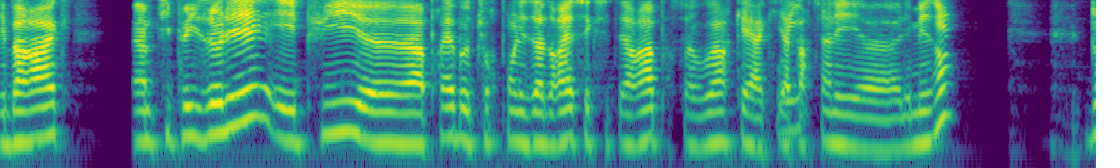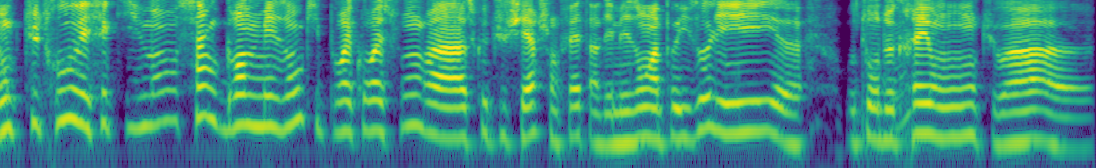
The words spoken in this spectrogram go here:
les baraques, un petit peu isolées. Et puis après, bah, tu reprends les adresses, etc., pour savoir à qui Oui. appartient les, les maisons. Donc tu trouves effectivement cinq grandes maisons qui pourraient correspondre à ce que tu cherches, en fait. hein, des maisons un peu isolées, autour de. Créon, tu vois.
